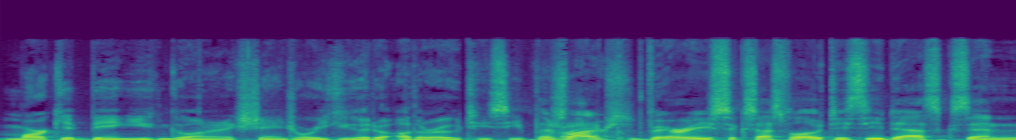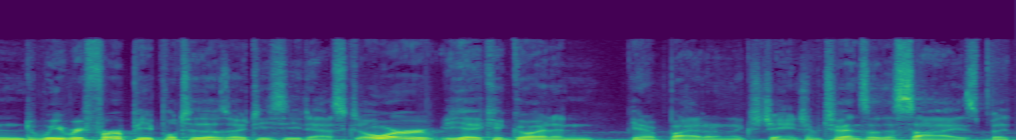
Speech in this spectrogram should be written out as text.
Market being you can go on an exchange or you can go to other OTC There's a lot of very successful OTC desks, and we refer people to those OTC desks. Or yeah, you could go in and you know buy it on an exchange. It depends on the size, but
